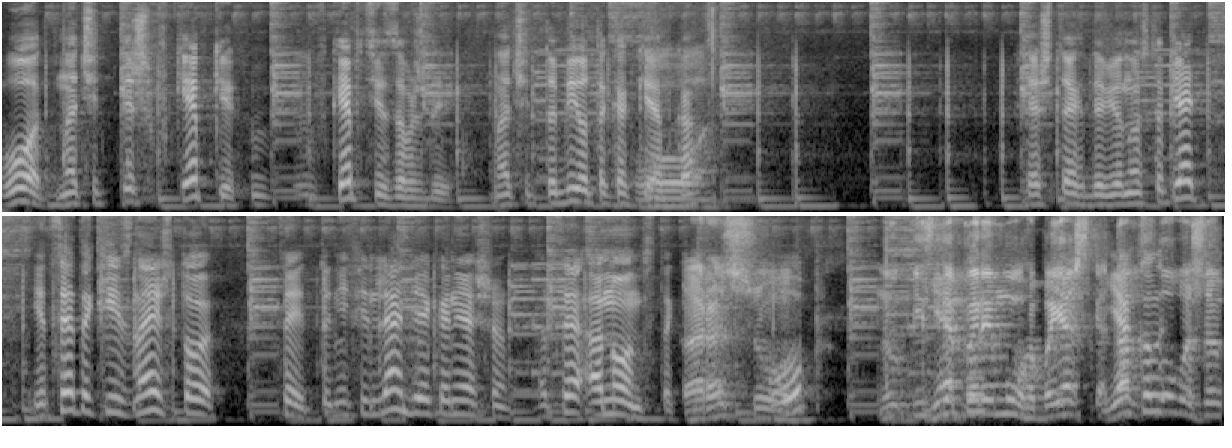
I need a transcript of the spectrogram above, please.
От, значить, ти ж в кепці, в кепці завжди. Значить, тобі отака кепка. О, Хештег 95. І це такий, знаєш, то це, то не Фінляндія, звісно, а це анонс такий. Хорошо. Оп. Ну, після Я коли- перемоги, бо я ж сказав Я коли- слово, що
